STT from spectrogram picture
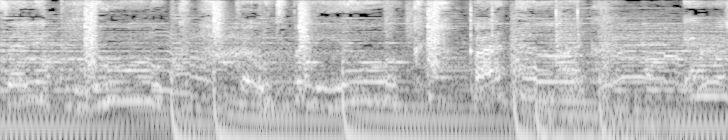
עושה לי פיוק, טעות בליוק, בדוק. אם הוא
